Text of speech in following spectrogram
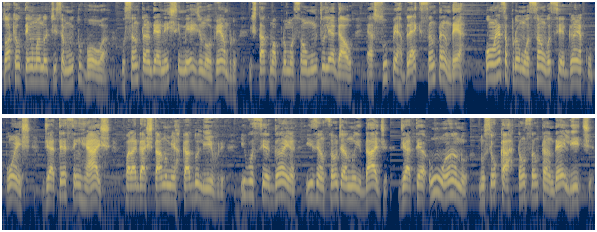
Só que eu tenho uma notícia muito boa. O Santander neste mês de novembro está com uma promoção muito legal. É a Super Black Santander. Com essa promoção você ganha cupons de até 100 reais para gastar no Mercado Livre e você ganha isenção de anuidade de até um ano no seu cartão Santander Elite.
